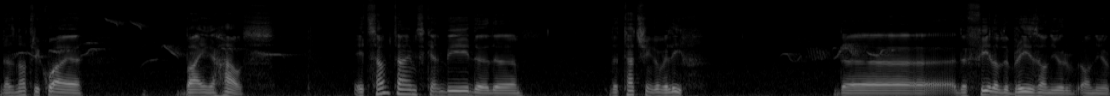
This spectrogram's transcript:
does not require buying a house. It sometimes can be the, the, the touching of a leaf, the, the feel of the breeze on your, on your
